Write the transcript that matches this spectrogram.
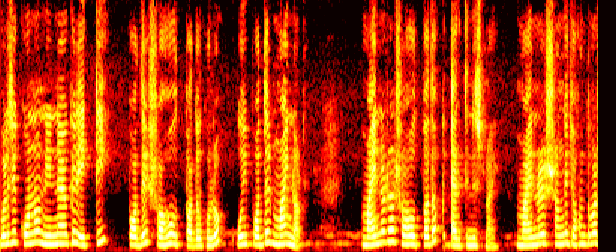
বলেছে, কোনো নির্ণায়কের একটি পদের সহ উৎপাদক হলো ওই পদের মাইনর মাইনর আর সহ উৎপাদক এক জিনিস নয়। মাইনরের সঙ্গে যখন তোমার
